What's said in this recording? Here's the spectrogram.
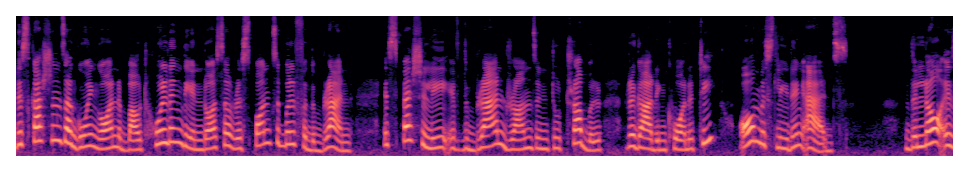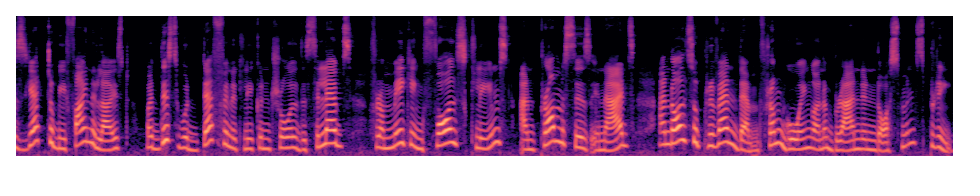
Discussions are going on about holding the endorser responsible for the brand, especially if the brand runs into trouble regarding quality or misleading ads. The law is yet to be finalized, but this would definitely control the celebs from making false claims and promises in ads and also prevent them from going on a brand endorsement spree.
